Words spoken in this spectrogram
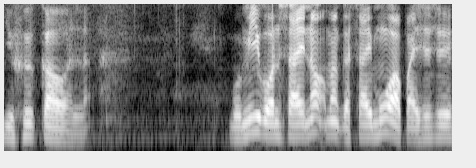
อยู่คือเก่าอันละบ่มีบอนไซเนาะมันก็ใส่มั่วไปซื่อ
